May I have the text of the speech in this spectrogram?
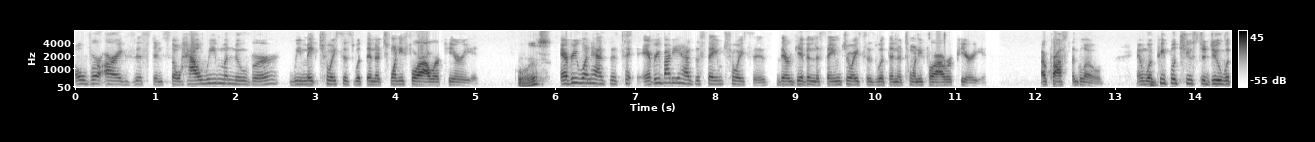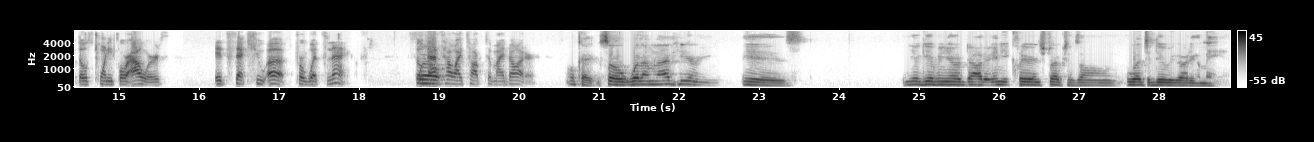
over our existence so how we maneuver we make choices within a 24 hour period course. everyone has the everybody has the same choices. They're given the same choices within a 24 hour period across the globe. And what mm. people choose to do with those 24 hours it sets you up for what's next. So Well- that's how i talk to my daughter. Okay, so what I'm not hearing is you're giving your daughter any clear instructions on what to do regarding a man.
